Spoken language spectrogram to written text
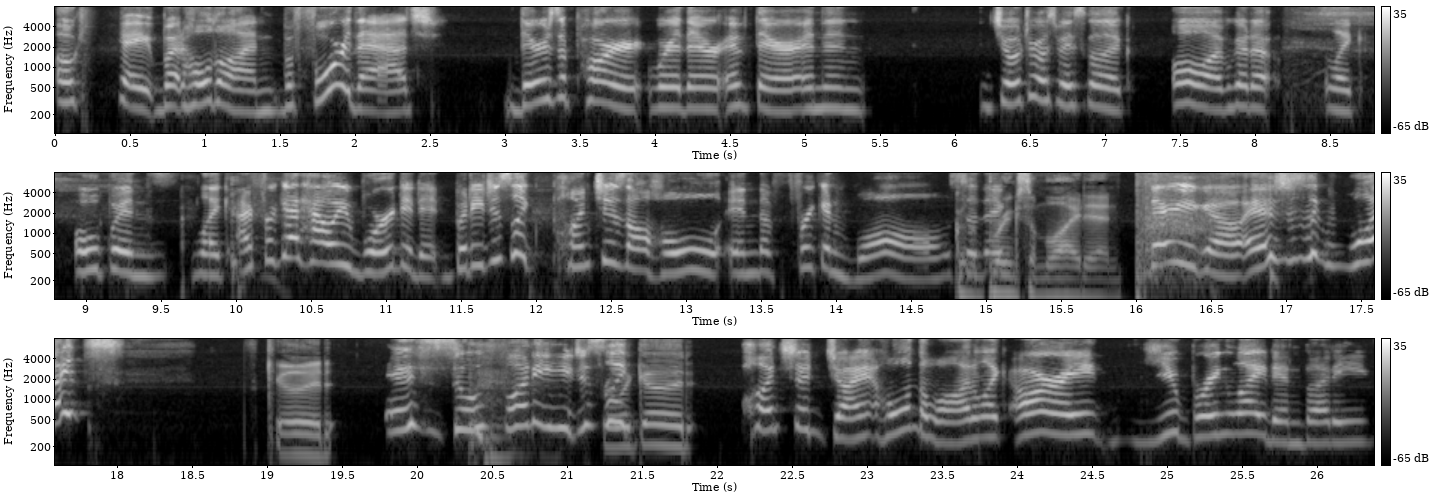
Okay, but hold on. Before that, there's a part where they're in there, and then Jotaro's basically like, "Oh, I'm gonna like opens like I forget how he worded it, but he just like punches a hole in the freaking wall." So they, bring some light in. there you go. And it's just like, what? It's good, It's so funny. He just really like good. punched a giant hole in the wall, and I'm like, "All right, you bring light in, buddy."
